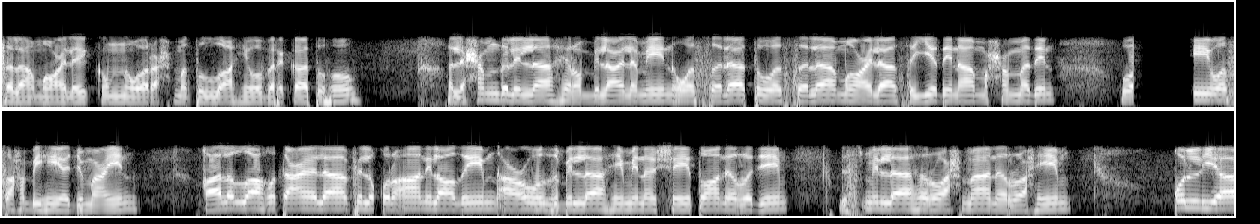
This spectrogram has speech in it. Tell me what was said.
السلام عليكم ورحمة الله وبركاته. الحمد لله رب العالمين والصلاة والسلام على سيدنا محمد وصحبه أجمعين. قال الله تعالى في القرآن العظيم أعوذ بالله من الشيطان الرجيم. بسم الله الرحمن الرحيم. قل يا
